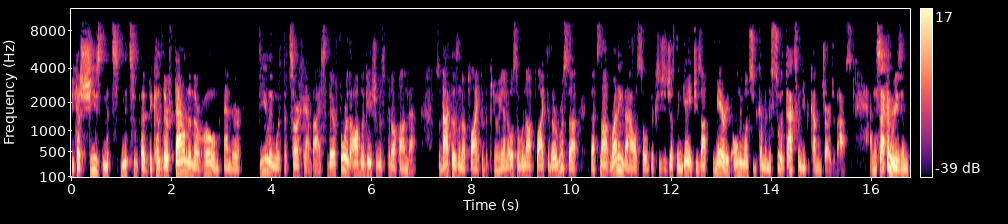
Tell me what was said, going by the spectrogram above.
because she's mitzvah, uh, because they're found in their home and they're dealing with the tzarchi habayis. Therefore, the obligation was put upon them. So that doesn't apply to the pnuya, and also would not apply to the rusa that's not running the household because she's just engaged. She's not married. Only once you become a nesuah, that's when you become in charge of the house. And the second reason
